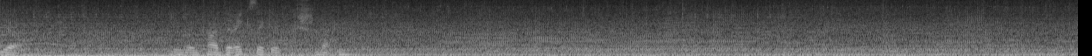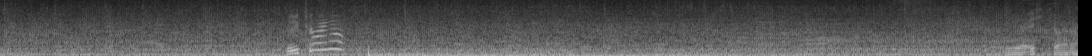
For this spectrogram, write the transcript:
hier. Hier so ein paar Drecksäcke schnappen. Will keiner? Will ja echt keiner.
